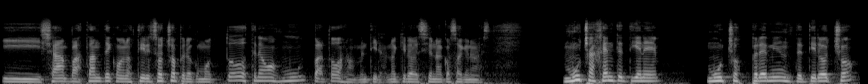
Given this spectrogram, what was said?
y ya bastante con los tiers 8, pero como todos tenemos muy... Para todos no, mentira, no quiero decir una cosa que no es mucha gente tiene muchos premiums de tier 8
